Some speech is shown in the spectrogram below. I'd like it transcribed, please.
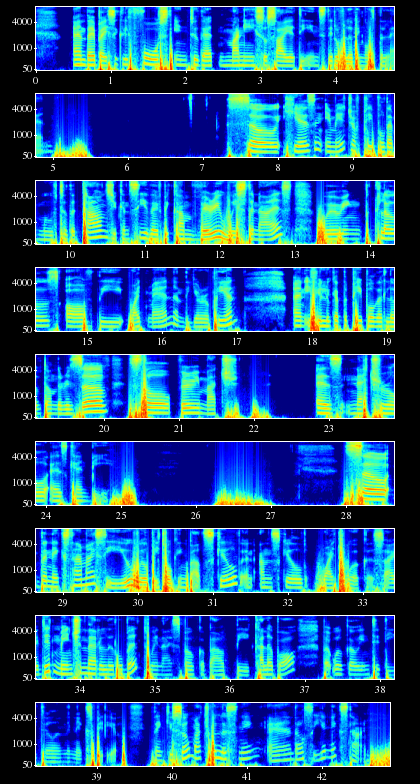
and they're basically forced into that money society instead of living off the land. So here's an image of people that moved to the towns. You can see they've become very westernized, wearing the clothes of the white man and the European. And if you look at the people that lived on the reserve, still very much as natural as can be. So, the next time I see you, we'll be talking about skilled and unskilled white workers. So, I did mention that a little bit when I spoke about the color bar, but we'll go into detail in the next video. Thank you so much for listening, and I'll see you next time.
